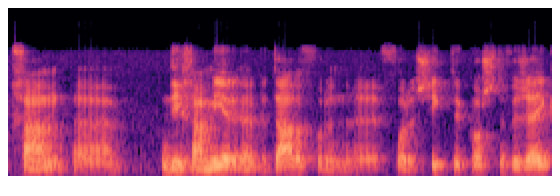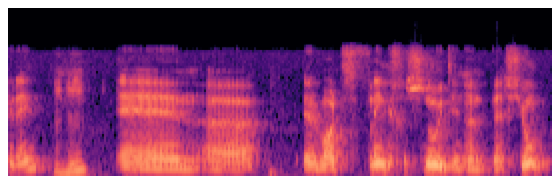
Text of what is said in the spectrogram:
gaan, eh, die gaan meer betalen voor een, voor een ziektekostenverzekering. Mhm. En er wordt flink gesnoeid in hun pensioen.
